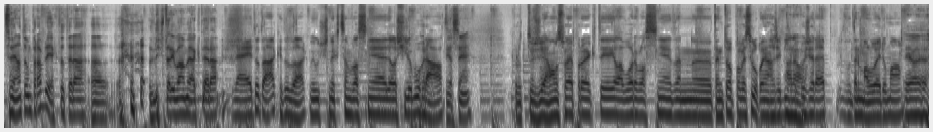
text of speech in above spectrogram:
Co je na tom pravdy? Jak to teda, uh, když tady máme aktéra? Ne, je to tak, je to tak. My už nechcem vlastně delší dobu hrát, Jasně. protože já mám svoje projekty, Lavor vlastně, ten, ten to pověsil úplně na hřebík, jakože rap, ten maluje doma. Jo, jo.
